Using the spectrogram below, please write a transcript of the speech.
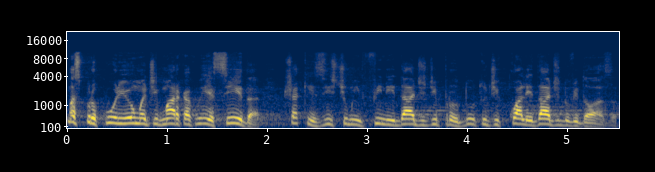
Mas procure uma de marca conhecida, já que existe uma infinidade de produtos de qualidade duvidosa.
